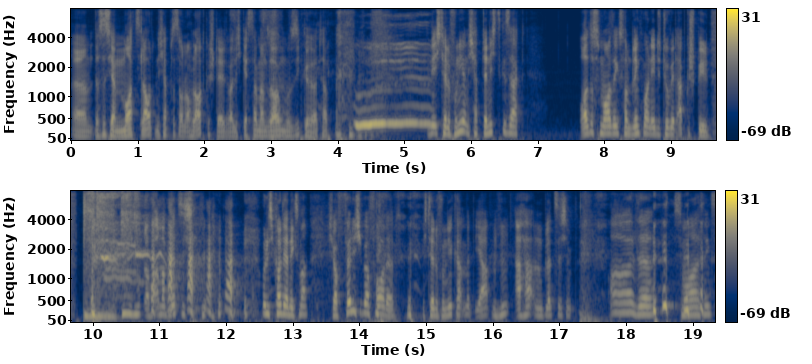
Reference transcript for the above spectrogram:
Ähm, das ist ja mordslaut und ich habe das auch noch laut gestellt, weil ich gestern beim Sorgen Musik gehört habe. nee, ich telefoniere und ich habe dir nichts gesagt. All the Small Things von Blink 182 wird abgespielt. Auf einmal plötzlich. und ich konnte ja nichts machen. Ich war völlig überfordert. Ich telefoniere gerade mit, ja, mhm, aha, und plötzlich. All the Small Things.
